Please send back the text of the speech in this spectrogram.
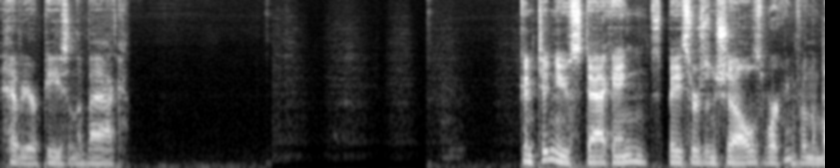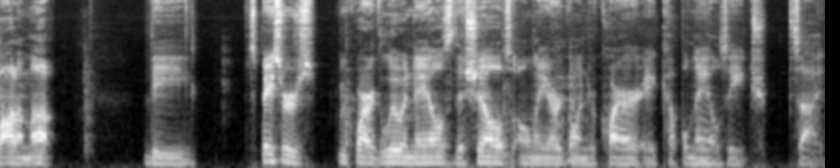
heavier piece on the back. Continue stacking spacers and shelves working from the bottom up. The spacers require glue and nails. The shelves only are going to require a couple nails each side.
